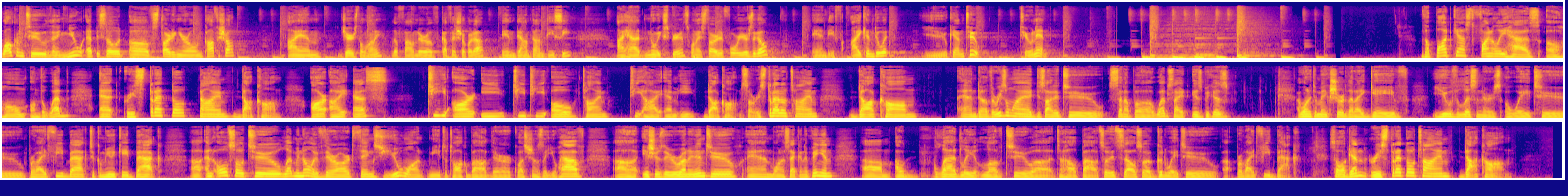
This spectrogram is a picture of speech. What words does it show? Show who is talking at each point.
Speaker 1: Welcome to the new episode of Starting Your Own Coffee Shop. I am Jerry Stolani, the founder of Café Chocolat in downtown DC. I had no experience when I started four years ago, and if I can do it, you can too. Tune in. The podcast finally has a home on the web at ristrettotime.com. R I S T R E T T O time, T I M E dot com. So ristrettotime.com. And uh, the reason why I decided to set up a website is because I wanted to make sure that I gave you, the listeners, a way to provide feedback, to communicate back, uh, and also to let me know if there are things you want me to talk about, there are questions that you have, uh, issues that you're running into, and want a second opinion um, I would gladly love to uh, to help out. So it's also a good way to uh, provide feedback. So again, ristrettotime.com.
